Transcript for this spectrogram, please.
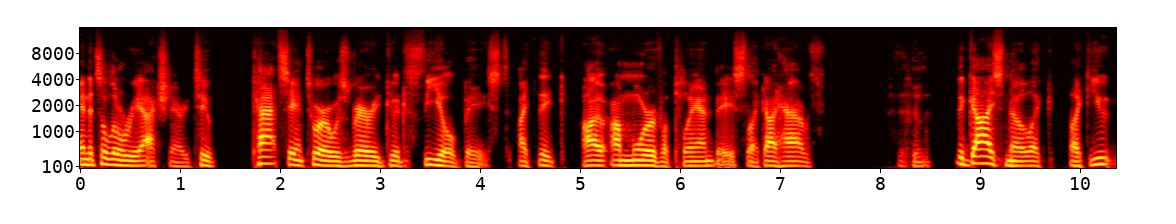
and it's a little reactionary too. Pat Santoro was very good feel based. I think I, I'm more of a plan based. Like I have the guys know, like like you.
